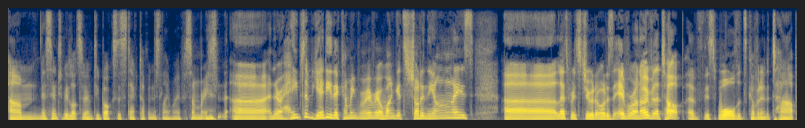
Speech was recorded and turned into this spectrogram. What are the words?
Um, there seem to be lots of empty boxes stacked up in this laneway for some reason. Uh, and there are heaps of Yeti. They're coming from everywhere. One gets shot in the eyes. Uh, Lethbridge Stewart orders everyone over the top of this wall that's covered in a tarp.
